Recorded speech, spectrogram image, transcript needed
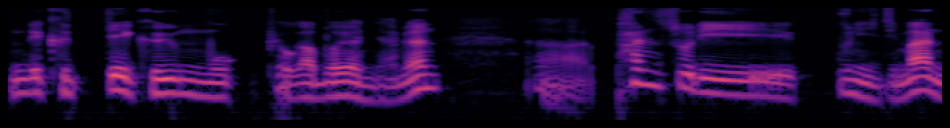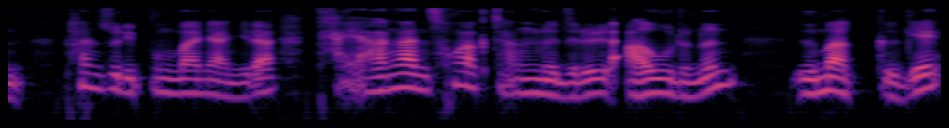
근데 그때 교육 목표가 뭐였냐면 어, 판소리꾼이지만 판소리뿐만이 아니라 다양한 성악 장르들을 아우르는 음악극의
